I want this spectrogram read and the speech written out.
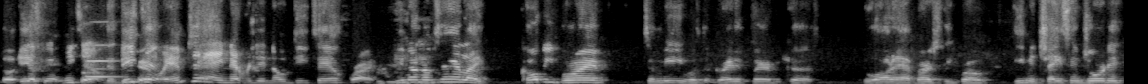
the ESPN detail. the detail. MJ ain't never did no detail. Right. You know what I'm saying? Like Kobe Bryant to me was the greatest player because through all the adversity, bro, even chasing Jordan,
